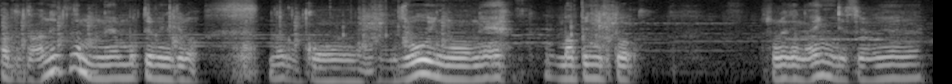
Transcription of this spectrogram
あと断熱弾もね持ってるんだけどなんかこう上位のねマップに行くとそれがないんですよね。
